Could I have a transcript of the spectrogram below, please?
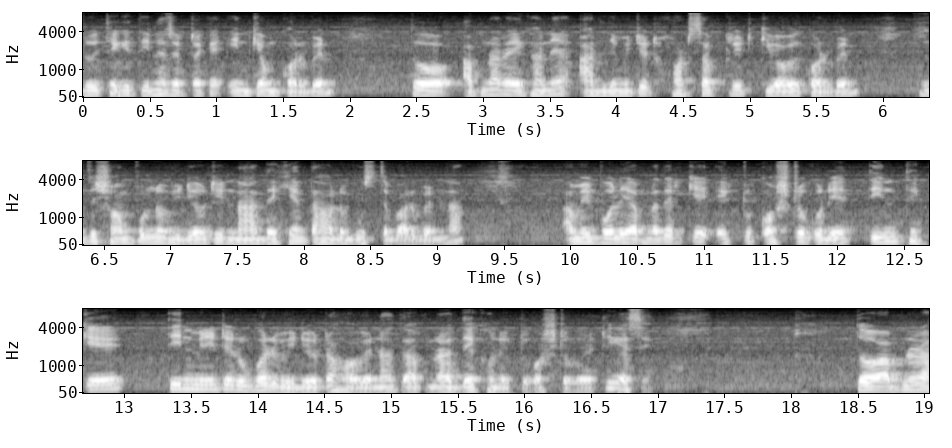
দুই থেকে তিন হাজার টাকা ইনকাম করবেন। তো আপনারা এখানে আনলিমিটেড হোয়াটসঅ্যাপ ক্রিয়েট কীভাবে করবেন? যদি সম্পূর্ণ ভিডিওটি না দেখেন তাহলে বুঝতে পারবেন না। আমি বলি আপনাদেরকে একটু কষ্ট করে তিন থেকে তিন মিনিটের উপর ভিডিওটা হবে না, তো আপনারা দেখুন একটু কষ্ট করে, ঠিক আছে? তো আপনারা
